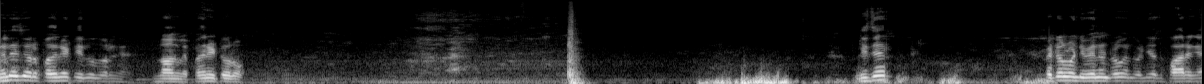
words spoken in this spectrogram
மைலேஜ் ஒரு பதினெட்டு இருபது வருங்க. லாங்கில் பதினெட்டு வரும். டிசைர் பெட்ரோல் வண்டி வேணுன்றவங்க அந்த வண்டி வந்து பாருங்க.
